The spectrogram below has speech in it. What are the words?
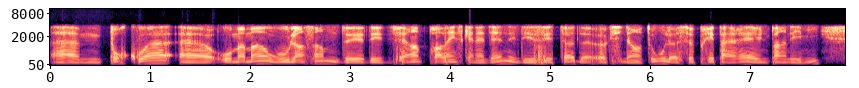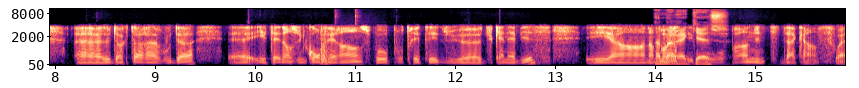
Euh, pourquoi, euh, au moment où l'ensemble de- des différentes provinces canadiennes et des États de- occidentaux là, se préparaient à une pandémie, euh, le docteur Arruda euh, était dans une conférence pour, pour traiter du, euh, du cannabis et en, en pour prendre une petite vacance. Ouais.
